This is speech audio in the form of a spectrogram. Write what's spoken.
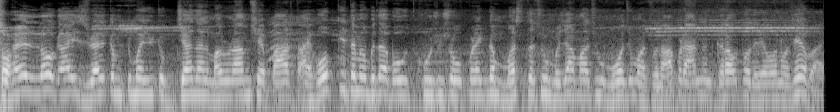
So hello guys welcome to my YouTube channel મારું નામ છે પાર્થ. આઈ હોપ કે તમે બધા બહુ ખુશ છો પણ એકદમ મસ્ત છું, મજામાં છું, મોજમાં છું. ને આપણે આનંદ કરાવતો રહેવાનો છે ભાઈ.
